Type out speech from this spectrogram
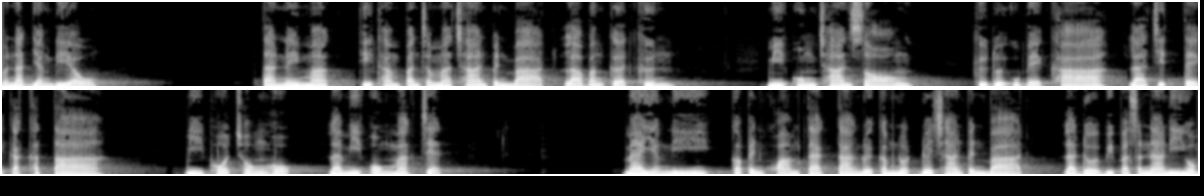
มนัสอย่างเดียว แต่ในมรรคที่ทำปัญจมาฌานเป็นบาทแล้วบังเกิดขึ้น มีองค์ฌานสอง คือด้วยอุเบกขาและจิตเตกัคตา มีโพชฌงหกและมีองค์มรรคเจ็ด แม้อย่างนี้ก็เป็นความแตกต่างโดยกำหนดด้วยฌานเป็นบาท และโดยวิปัสสนานิยม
